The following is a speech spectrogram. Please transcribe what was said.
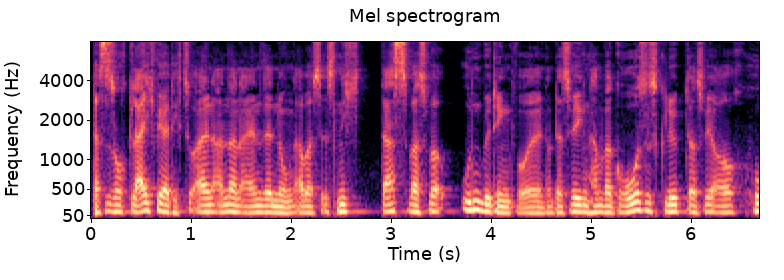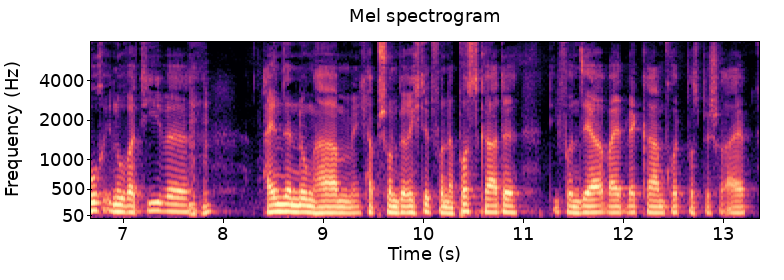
Das ist auch gleichwertig zu allen anderen Einsendungen, aber es ist nicht das, was wir unbedingt wollen. Und deswegen haben wir großes Glück, dass wir auch hochinnovative mhm. Einsendungen haben. Ich habe schon berichtet von der Postkarte, die von sehr weit weg kam, Cottbus beschreibt.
